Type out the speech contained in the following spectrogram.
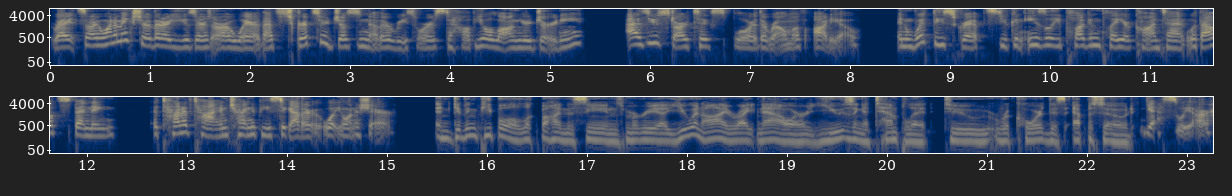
Right? So I want to make sure that our users are aware that scripts are just another resource to help you along your journey as you start to explore the realm of audio. And with these scripts, you can easily plug and play your content without spending a ton of time trying to piece together what you want to share. And giving people a look behind the scenes, Maria, you and I right now are using a template to record this episode. Yes, we are.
